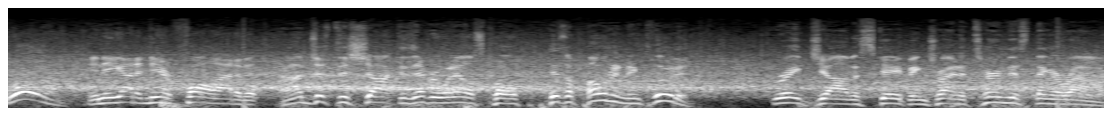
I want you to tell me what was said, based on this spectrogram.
rolling. And he got a near fall out of it. I'm just as shocked as everyone else, Cole, his opponent included. Great job escaping, trying to turn this thing around.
